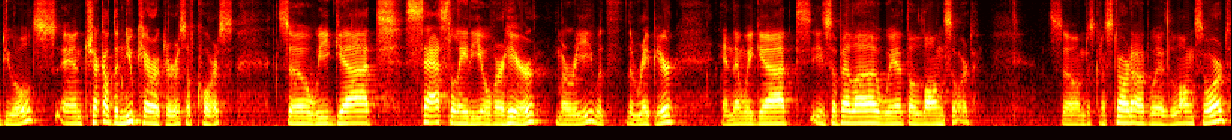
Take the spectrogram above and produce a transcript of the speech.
duels and check out the new characters, of course. So we got Sass Lady over here, Marie with the rapier, and then we got Isabella with the longsword. So I'm just gonna start out with longsword.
